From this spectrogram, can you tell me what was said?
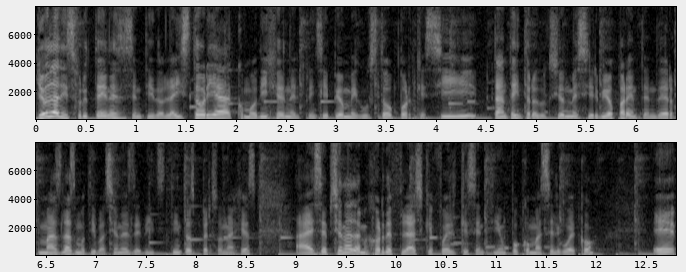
yo la disfruté en ese sentido. La historia, como dije en el principio, me gustó porque sí, tanta introducción me sirvió para entender más las motivaciones de distintos personajes, a excepción a lo mejor de Flash, que fue el que sentí un poco más el hueco. Eh,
